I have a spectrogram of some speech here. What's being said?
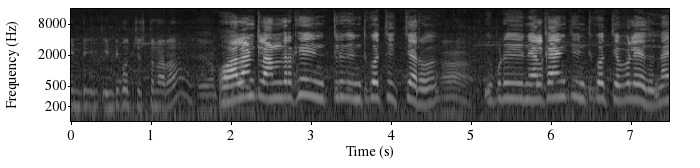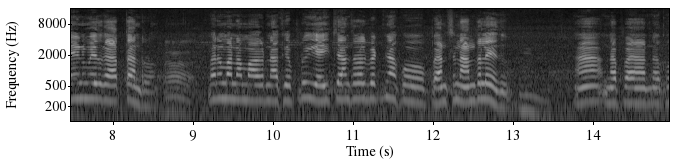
ఇంటి ఇంటికి వచ్చి ఇస్తున్నారా? వాలంటీర్లు అందరికీ ఇంటికి ఇంటికి వచ్చి ఇచ్చారు. ఇప్పుడు ఈ నెలకాయించి ఇంటికి వచ్చి ఇవ్వలేదు. నైన్ మీద కాస్తాండ్రు ఆ, మరి మన మా నాకు ఎప్పుడు ఐదు సంవత్సరాలు పెట్టి నాకు పెన్షన్ అందలేదు. నా నాకు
